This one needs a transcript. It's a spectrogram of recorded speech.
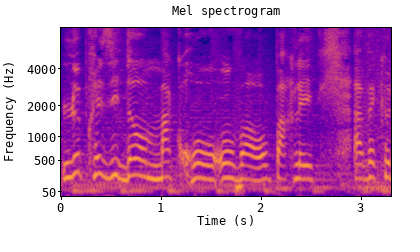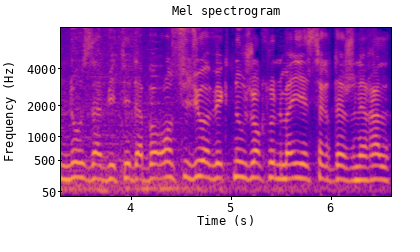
le président Macron? On va en parler avec nos invités. D'abord en studio avec nous, Jean-Claude Maillet, secrétaire général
